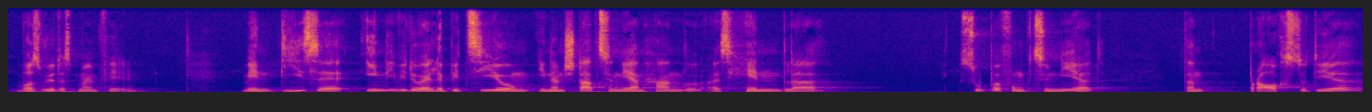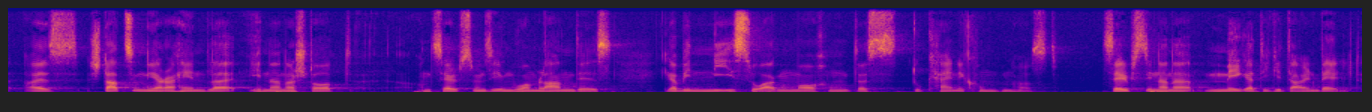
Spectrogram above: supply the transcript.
was würdest du mir empfehlen? Wenn diese individuelle Beziehung in einem stationären Handel als Händler super funktioniert, dann brauchst du dir als stationärer Händler in einer Stadt und selbst wenn es irgendwo am Land ist, glaube ich, nie Sorgen machen, dass du keine Kunden hast. Selbst in einer mega digitalen Welt.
